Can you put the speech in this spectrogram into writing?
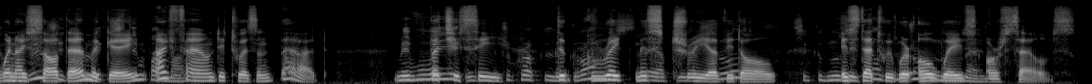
when I saw them again, I found it wasn't bad. But you see, the great mystery of it all is that we were always ourselves.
